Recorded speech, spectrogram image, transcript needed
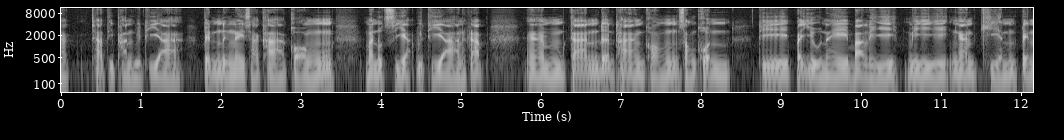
นัก ชาติพันธุ์วิทยา เป็นหนึ่งในสาขาของมนุษยวิทยานะครับ การเดินทางของสองคนที่ไปอยู่ในบาหลี มีงานเขียนเป็น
